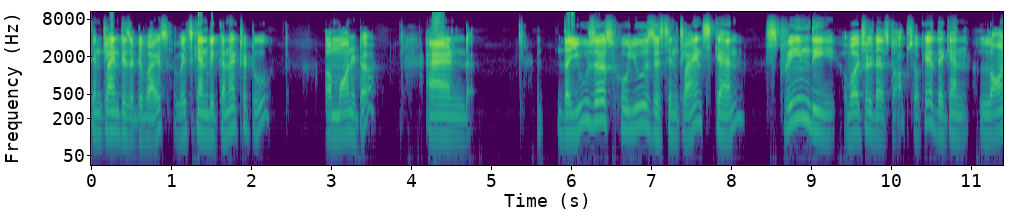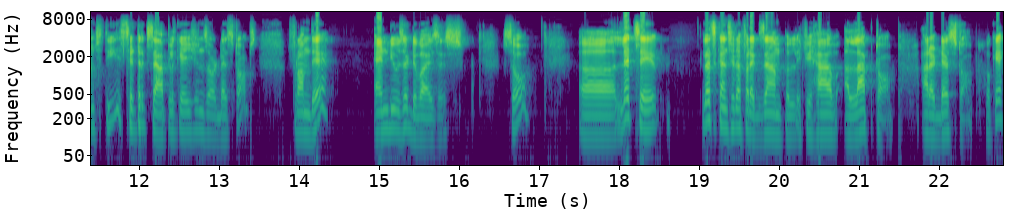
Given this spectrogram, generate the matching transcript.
Thin client is a device which can be connected to a monitor and the users who use this thin clients can stream the virtual desktops okay? They can launch the citrix applications or desktops from their end user devices. So uh, let's say let's consider for example if you have a laptop or a desktop okay?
